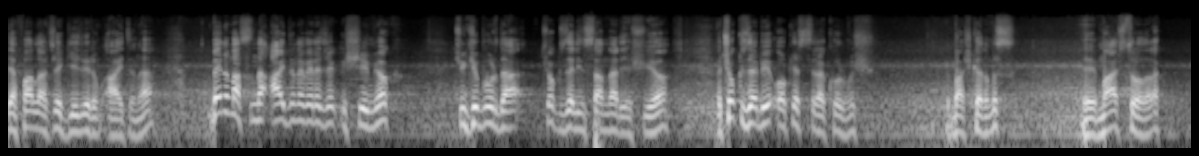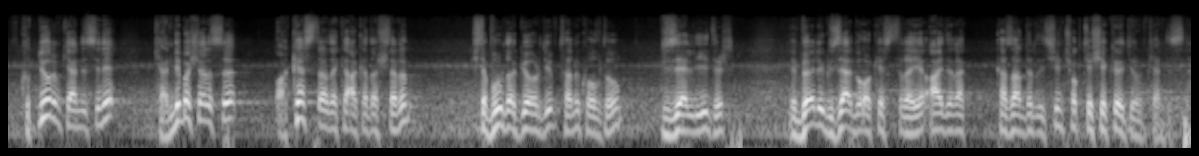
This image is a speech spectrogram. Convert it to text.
defalarca gelirim Aydın'a. Benim aslında Aydın'a verecek ışığım yok. Çünkü burada çok güzel insanlar yaşıyor. Çok güzel bir orkestra kurmuş başkanımız. E, maestro olarak kutluyorum kendisini. Kendi başarısı orkestradaki arkadaşların işte burada gördüğüm, tanık olduğum güzelliğidir. E, Böyle güzel bir orkestrayı Aydın'a kazandırdığı için çok teşekkür ediyorum kendisine.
